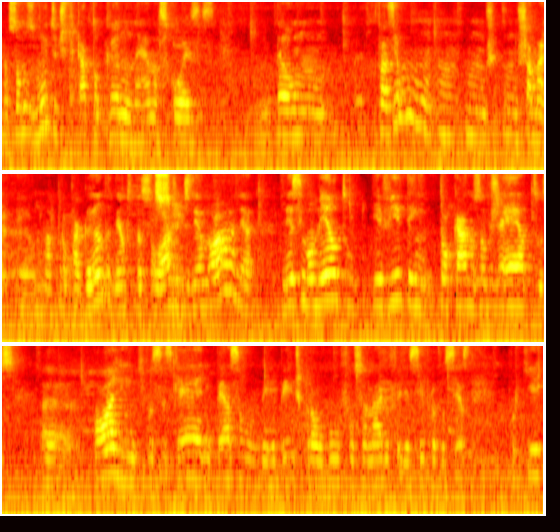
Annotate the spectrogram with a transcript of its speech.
Nós somos muito de ficar tocando né, nas coisas. Então, fazer um, um, um, um chamar, uma propaganda dentro da sua loja Sim. dizendo, olha, nesse momento evitem tocar nos objetos, uh, olhem o que vocês querem, peçam de repente para algum funcionário oferecer para vocês, porque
